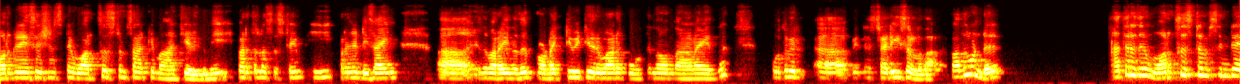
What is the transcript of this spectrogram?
ഓർഗനൈസേഷൻസിനെ വർക്ക് സിസ്റ്റംസ് ആക്കി മാറ്റിയെടുക്കുന്നു. ഈ പരത്തിലുള്ള സിസ്റ്റം ഈ പറഞ്ഞ ഡിസൈൻ എന്ന് പറയുന്നത് പ്രൊഡക്ടിവിറ്റി ഒരുപാട് കൂട്ടുന്ന ഒന്നാണ് എന്ന് പൊതുവിൽ പിന്നെ സ്റ്റഡീസ് ഉള്ളതാണ്. അപ്പൊ അതുകൊണ്ട് അത്തരത്തിൽ വർക്ക് സിസ്റ്റംസിന്റെ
